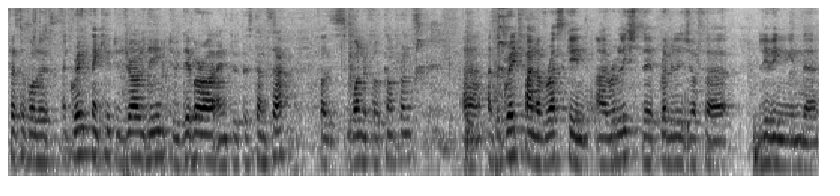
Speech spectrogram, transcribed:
First of all, a, a great thank you to Geraldine, to Deborah, and to Costanza for this wonderful conference. Uh, as a great fan of Ruskin, I relished the privilege of uh, living in uh,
